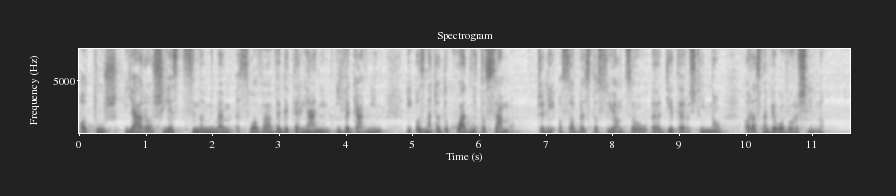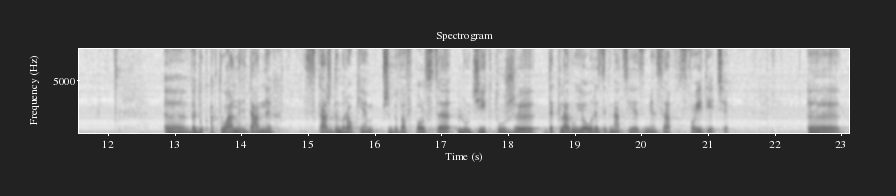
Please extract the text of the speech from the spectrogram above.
Otóż jarosz jest synonimem słowa wegetarianin i weganin i oznacza dokładnie to samo, czyli osobę stosującą e, dietę roślinną oraz nabiałowo-roślinną. E, Według aktualnych danych z każdym rokiem przybywa w Polsce ludzi, którzy deklarują rezygnację z mięsa w swojej diecie. E,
